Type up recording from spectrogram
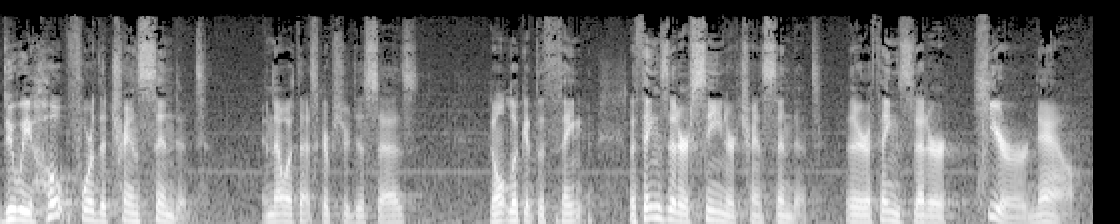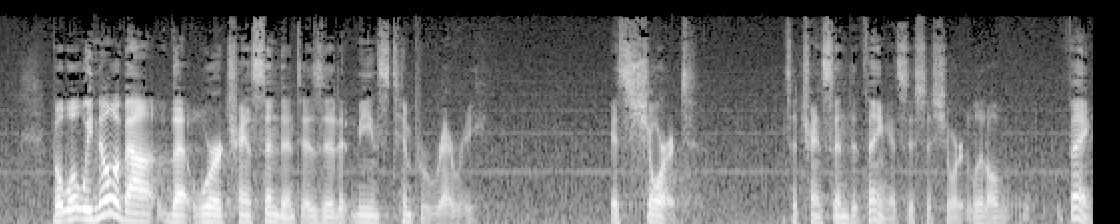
do we hope for the transcendent? Isn't that what that scripture just says? Don't look at the thing, the things that are seen are transcendent. There are things that are here now. But what we know about that word transcendent is that it means temporary. It's short. It's a transcendent thing. It's just a short little thing.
